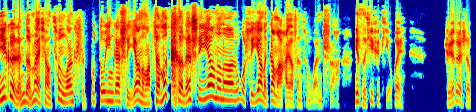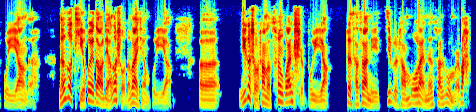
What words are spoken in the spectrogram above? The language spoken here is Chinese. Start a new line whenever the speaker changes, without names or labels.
一个人的脉象寸关尺不都应该是一样的吗？怎么可能是一样的呢？如果是一样的干嘛还要分寸关尺啊？你仔细去体会绝对是不一样的。能够体会到两个手的脉象不一样呃一个手上的寸关尺不一样这才算你基本上摸脉能算入门吧。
